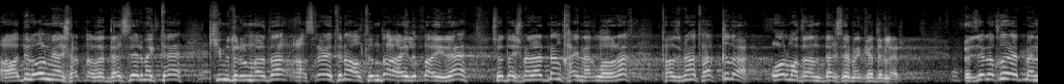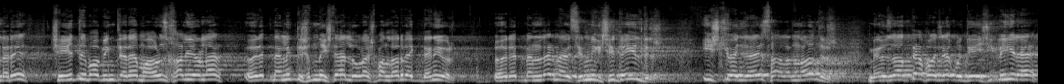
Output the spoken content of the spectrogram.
adil olmayan şartlarda ders vermekte, kimi durumlarda asgari altında aylıklarıyla sözleşmelerden kaynaklı olarak tazminat hakkı da olmadan ders vermektedirler. Özel okul öğretmenleri çeşitli mobbinglere maruz kalıyorlar. Öğretmenlik dışında işlerle uğraşmaları bekleniyor. Öğretmenler mevsimlik işi değildir. İş güvenceleri sağlanmalıdır. Mevzuatta yapılacak bu değişiklik ile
